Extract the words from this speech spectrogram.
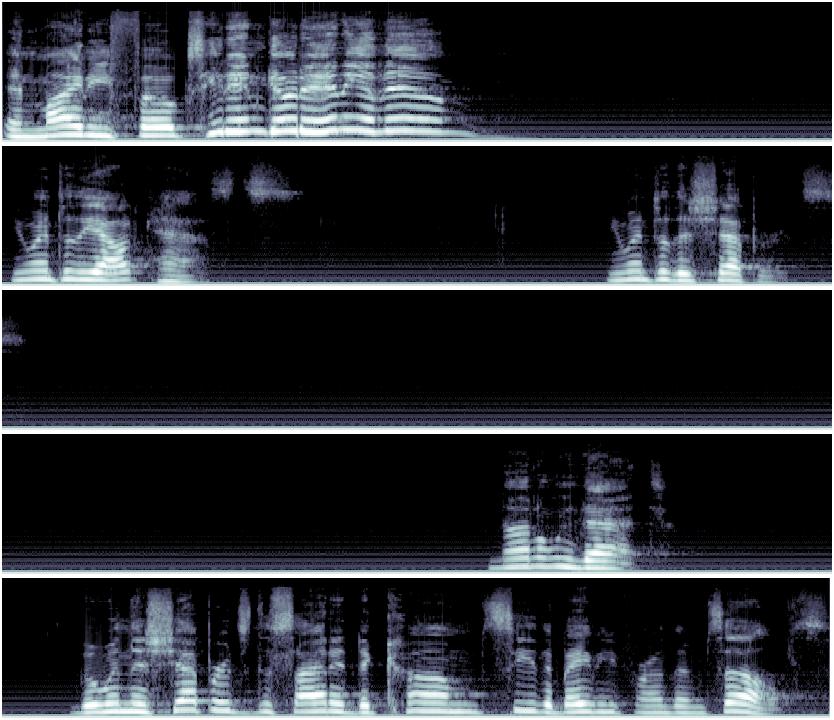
and mighty folks. He didn't go to any of them. He went to the outcasts. He went to the shepherds. Not only that, but when the shepherds decided to come see the baby for themselves,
